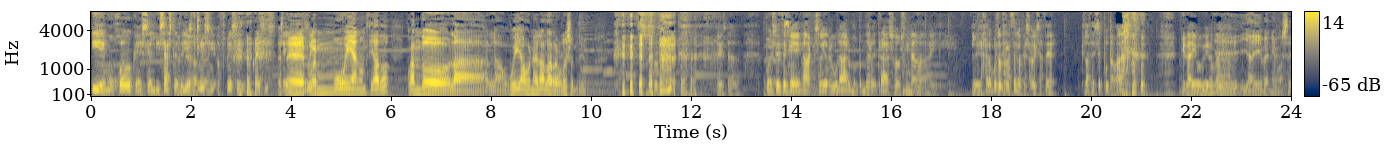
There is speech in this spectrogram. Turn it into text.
Y en un juego que es el Disaster El Day of. Crisis. Of Crisis, Crisis, Este eh, Wii. fue muy anunciado cuando la, la Wii aún era la Revolution, tío. Ahí es nada. Pues dicen que nada, que salió regular, un montón de retrasos y nada. Y, y le dijeron, vosotros haced lo que sabéis hacer, que lo hacéis de puta madre. y de ahí volvieron a... Y, y ahí venimos, sí.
